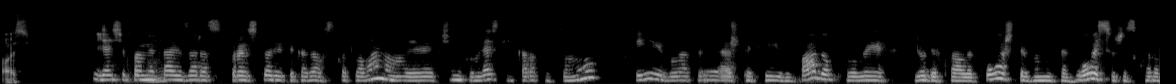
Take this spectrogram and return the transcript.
Ось. Я ще пам'ятаю зараз про історію, ти казав з котлованом. Якщо не помиляюсь, кілька років тому в Києві був такий випадок, коли люди вклали кошти, вони так ось уже скоро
